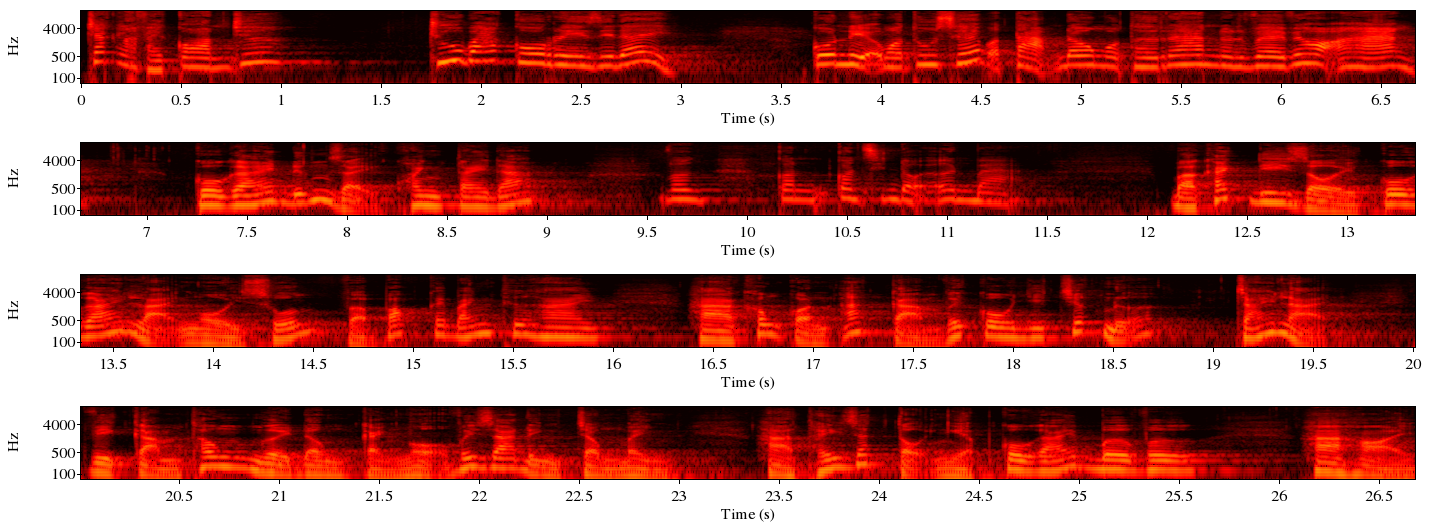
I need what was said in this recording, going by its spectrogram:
Chắc là phải còn chứ. Chú bác cô rì gì đây? Cô liệu mà thu xếp ở tạm đâu một thời gian rồi về với họ hàng. Cô gái đứng dậy khoanh tay đáp Vâng, con con xin đội ơn bà Bà khách đi rồi cô gái lại ngồi xuống và bóc cái bánh thứ hai. Hà không còn ác cảm với cô như trước nữa. Trái lại, vì cảm thông người đồng cảnh ngộ với gia đình chồng mình Hà thấy rất tội nghiệp cô gái bơ vơ. Hà hỏi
